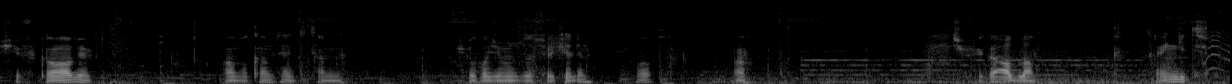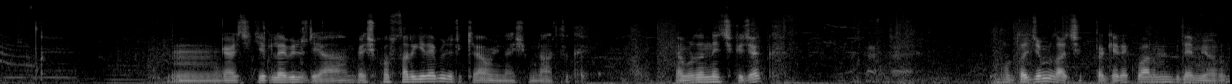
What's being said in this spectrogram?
Şefika abi. Al bakalım sen titanını. Şu hocamızı da sökelim. Hop. Ah. Şefika ablam. Sen git. Hmm, gerçi girilebilir ya. 5 kostları girebilirdik ya oyuna şimdi artık. Ya burada ne çıkacak? Hurdacımız açık da gerek var mı bilemiyorum.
